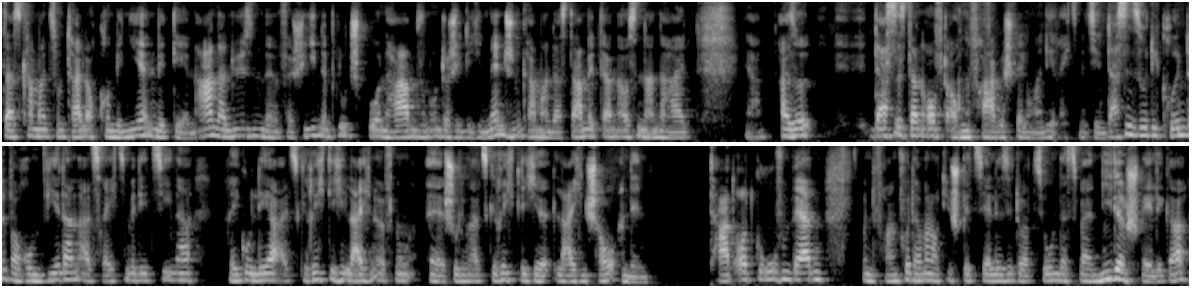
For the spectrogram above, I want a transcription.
das kann man zum Teil auch kombinieren mit DNA-Analysen. Wenn wir verschiedene Blutspuren haben von unterschiedlichen Menschen, kann man das damit dann auseinanderhalten. Ja, also das ist dann oft auch eine Fragestellung an die Rechtsmedizin. Das sind so die Gründe, warum wir dann als Rechtsmediziner regulär als gerichtliche Leichenöffnung, äh, Entschuldigung, als gerichtliche Leichenschau an den Tatort gerufen werden. Und in Frankfurt haben wir noch die spezielle Situation, das war niederschwelliger,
